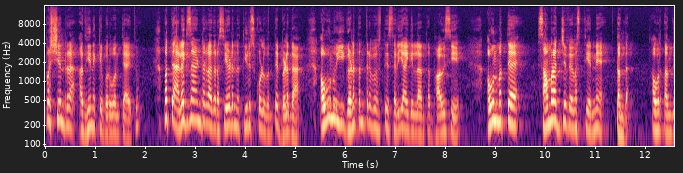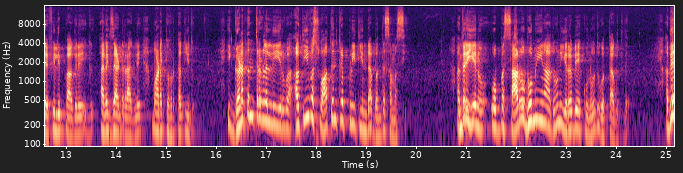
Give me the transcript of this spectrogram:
ಪರ್ಷಿಯನ್ರ ಅಧೀನಕ್ಕೆ ಬರುವಂತೆ ಆಯಿತು. ಮತ್ತು ಅಲೆಕ್ಸಾಂಡರ್ ಅದರ ಸೇಡನ್ನು ತೀರಿಸಿಕೊಳ್ಳುವಂತೆ ಬೆಳೆದ, ಅವನು ಈ ಗಣತಂತ್ರ ವ್ಯವಸ್ಥೆ ಸರಿಯಾಗಿಲ್ಲ ಅಂತ ಭಾವಿಸಿ ಅವನು ಮತ್ತೆ ಸಾಮ್ರಾಜ್ಯ ವ್ಯವಸ್ಥೆಯನ್ನೇ ತಂದ. ಅವ್ರ ತಂದೆ ಫಿಲಿಪ್ ಆಗಲಿ, ಅಲೆಕ್ಸಾಂಡರ್ ಆಗಲಿ ಮಾಡೋಕ್ಕೆ ಹೊರಟದ್ದು ಇದು. ಈ ಗಣತಂತ್ರಗಳಲ್ಲಿ ಇರುವ ಅತೀವ ಸ್ವಾತಂತ್ರ್ಯ ಪ್ರೀತಿಯಿಂದ ಬಂದ ಸಮಸ್ಯೆ. ಅಂದರೆ ಏನು, ಒಬ್ಬ ಸಾರ್ವಭೌಮಿಯನಾದವನು ಇರಬೇಕು ಅನ್ನೋದು ಗೊತ್ತಾಗುತ್ತದೆ. ಅದೇ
